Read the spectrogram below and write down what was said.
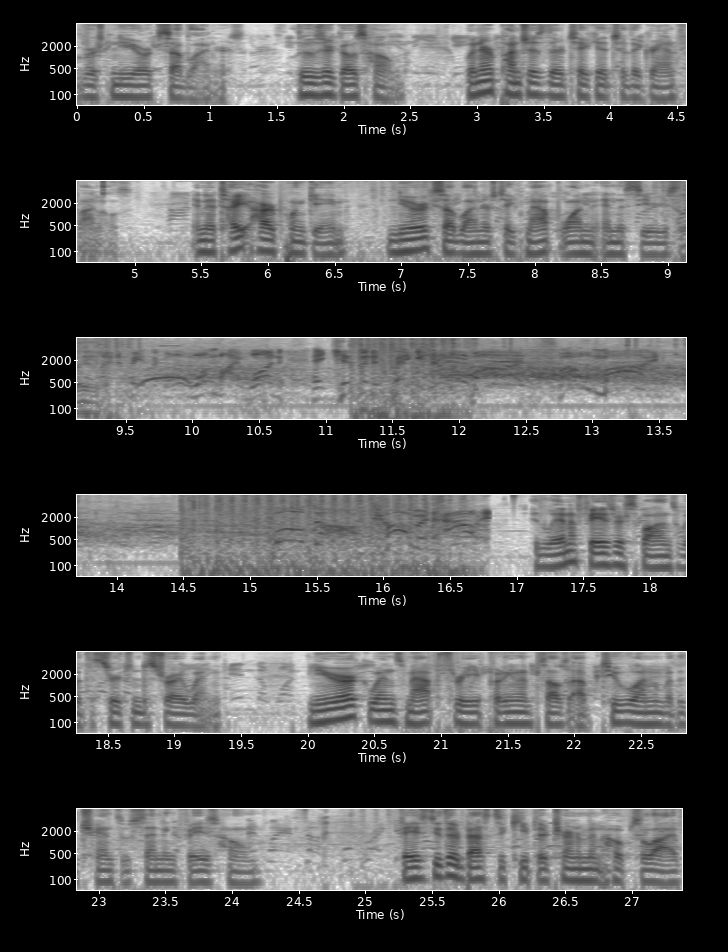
versus New York Subliners. Loser goes home. Winner punches their ticket to the grand finals. In a tight hardpoint game, New York Subliners take map 1 in the series lead. One by one, and is taking it Oh my! Oh, Bulldog coming out! Atlanta FaZe responds with a search and destroy win. New York wins map 3, putting themselves up 2-1 with a chance of sending FaZe home. FaZe do their best to keep their tournament hopes alive,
